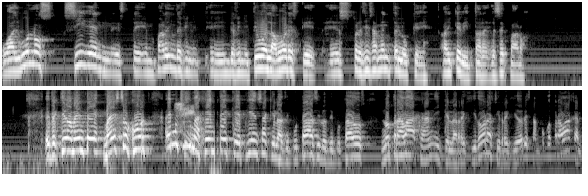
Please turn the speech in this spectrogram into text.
o algunos siguen este, en paro indefinitivo de labores, que es precisamente lo que hay que evitar, ese paro. Efectivamente, maestro Kurt, hay muchísima gente que piensa que las diputadas y los diputados no trabajan y que las regidoras y regidores tampoco trabajan.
